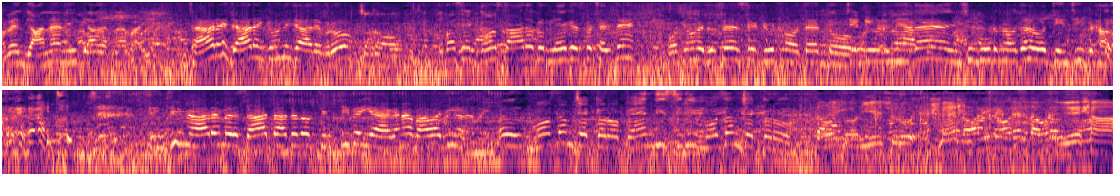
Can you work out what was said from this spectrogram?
अबे जाना है नहीं क्या करना है भाई? जा रहे हैं जा रहे हैं क्यों नहीं जा रहे ब्रो तो बस एक दोस्त आ रहे हैं फिर लेके उसको चलते हैं। वो क्योंकि दूसरे इंस्टीट्यूट में होता है तो इंस्टीट्यूट में होता है इंस्टीट्यूट में होता है वो चिंची पे आता है। चिंची में आ रहे हैं मेरे साथ आते तो चिंची पे ही आएगा ना बाबा जी? चेक करो, पहन दी सीरी, मौसम चेक करो। और ये शुरू ये हाँ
